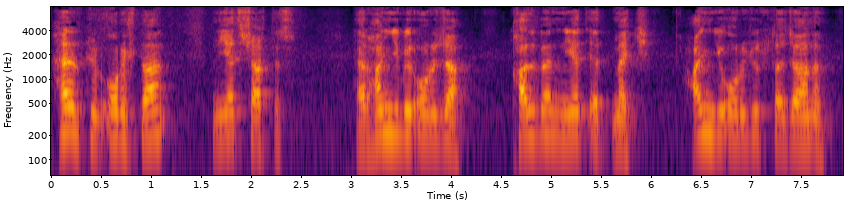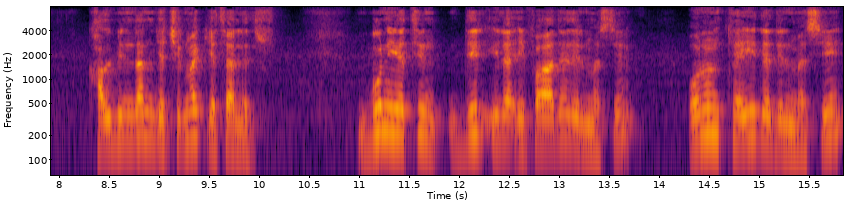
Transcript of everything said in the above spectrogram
her tür oruçta niyet şarttır. Herhangi bir oruca kalben niyet etmek, hangi orucu tutacağını kalbinden geçirmek yeterlidir. Bu niyetin dil ile ifade edilmesi, onun teyit edilmesi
